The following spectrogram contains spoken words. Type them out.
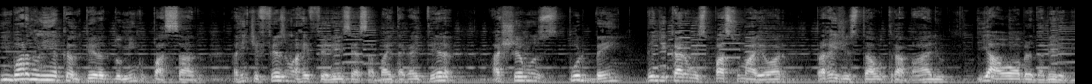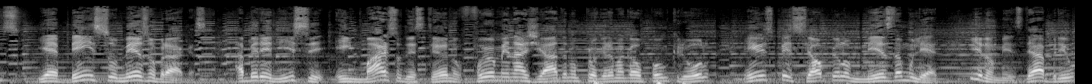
Embora no Linha Campeira do domingo passado a gente fez uma referência a essa baita gaiteira, achamos por bem dedicar um espaço maior para registrar o trabalho e a obra da Berenice. E é bem isso mesmo, Bragas. A Berenice, em março deste ano, foi homenageada no programa Galpão Criolo, em especial pelo Mês da Mulher. E no mês de abril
